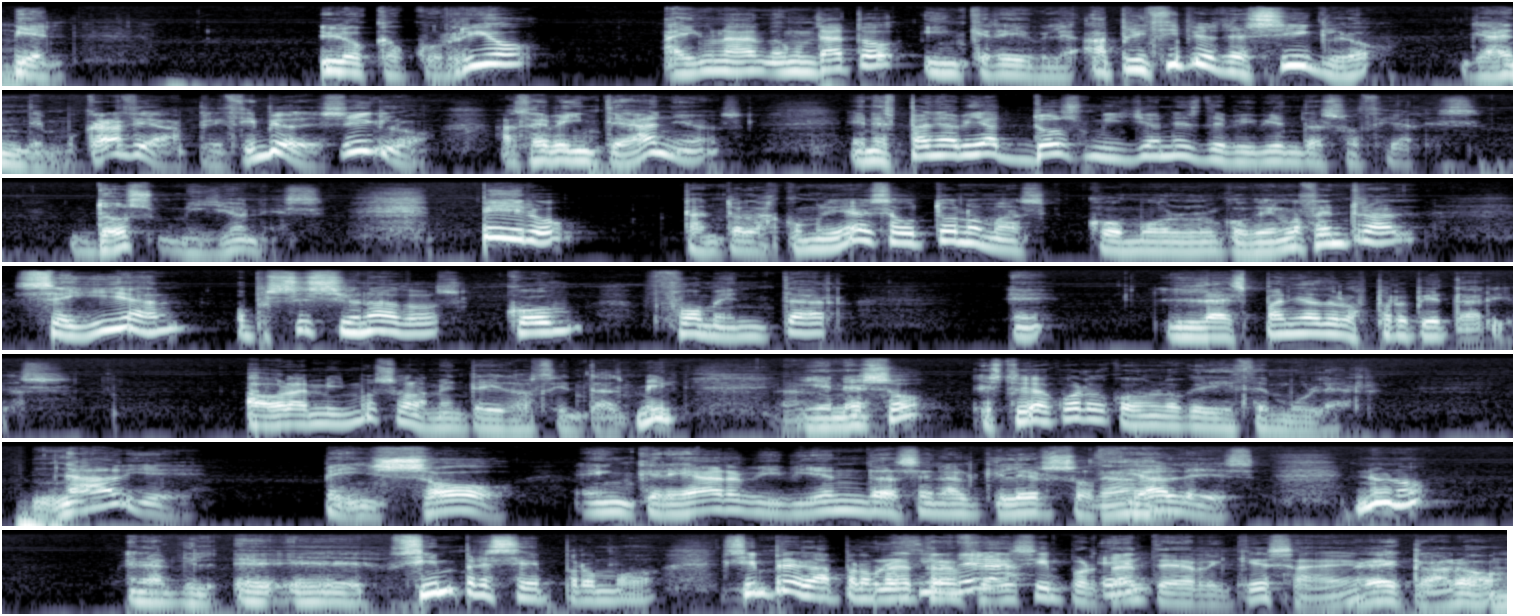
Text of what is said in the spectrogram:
Bien, lo que ocurrió, hay un dato increíble. A principios del siglo, ya en democracia, a principios del siglo, hace 20 años, en España había dos millones de viviendas sociales. Dos millones. Pero tanto las comunidades autónomas como el gobierno central seguían obsesionados con fomentar eh, la España de los propietarios. Ahora mismo solamente hay 200.000. Y en eso estoy de acuerdo con lo que dice Müller. Nadie pensó en crear viviendas en alquiler sociales. No, no. Eh, eh, siempre se promo, siempre la promoción una transferencia importante de riqueza, ¿eh? claro.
